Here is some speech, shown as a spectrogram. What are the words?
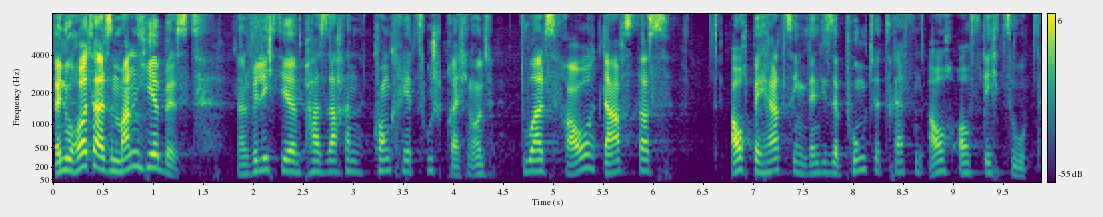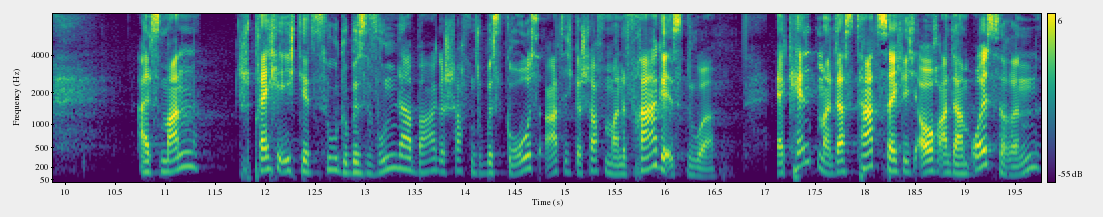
Wenn du heute als Mann hier bist, dann will ich dir ein paar Sachen konkret zusprechen. Und du als Frau darfst das auch beherzigen, denn diese Punkte treffen auch auf dich zu. Als Mann spreche ich dir zu, du bist wunderbar geschaffen, du bist großartig geschaffen. Meine Frage ist nur, erkennt man das tatsächlich auch an deinem Äußeren,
